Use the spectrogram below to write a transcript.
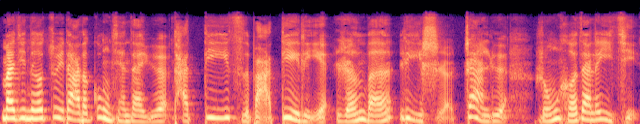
麦金德最大的贡献在于，他第一次把地理、人文、历史、战略融合在了一起，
